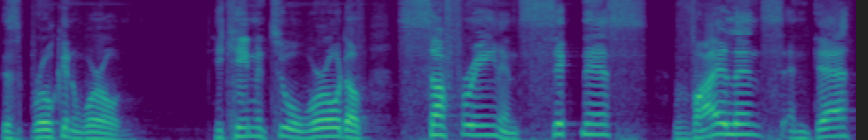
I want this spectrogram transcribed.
this broken world. He came into a world of suffering and sickness, violence and death.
